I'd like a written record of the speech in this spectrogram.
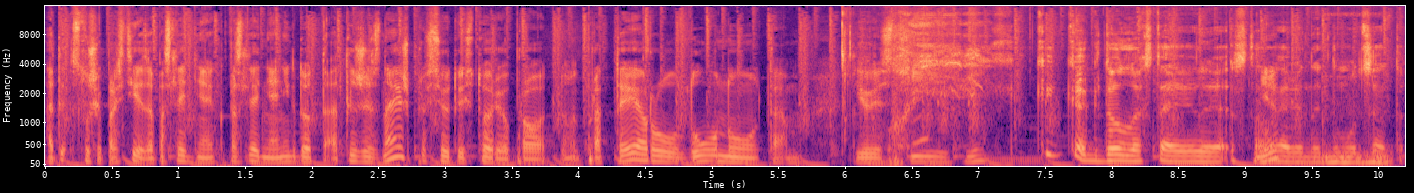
А ты, слушай, прости, за последний, последний анекдот. А ты же знаешь про всю эту историю про, ну, про Теру, Луну, там, UST? Как, доллар ставили, стал Нет? равен одному центу.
